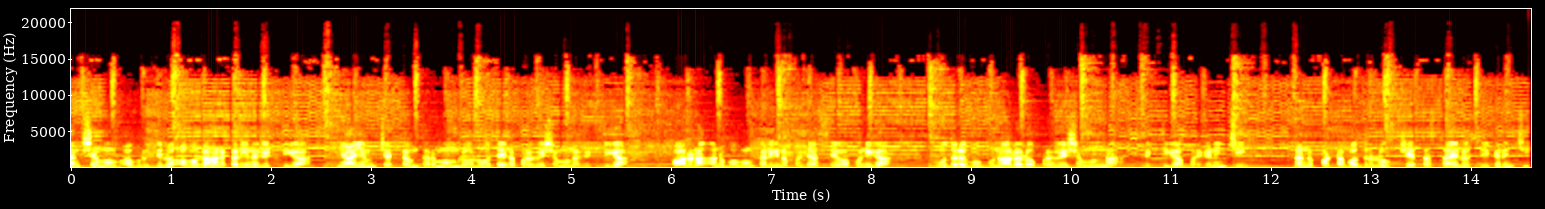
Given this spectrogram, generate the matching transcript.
సంక్షేమం అభివృద్ధిలో అవగాహన కలిగిన వ్యక్తిగా న్యాయం చట్టం ధర్మంలో లోతైన ప్రవేశం ఉన్న వ్యక్తిగా పాలన అనుభవం కలిగిన ప్రజా సేవకునిగా మొదలగు గుణాలలో ప్రవేశం ఉన్న వ్యక్తిగా పరిగణించి నన్ను పట్టభద్రులు క్షేత్రస్థాయిలో స్వీకరించి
